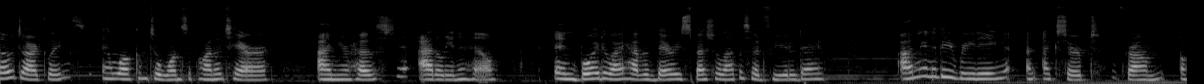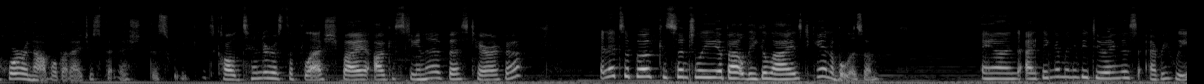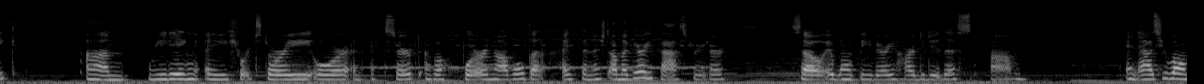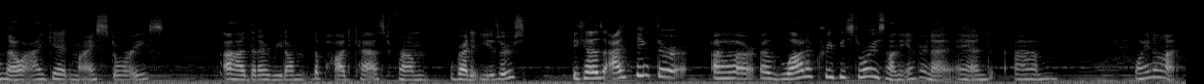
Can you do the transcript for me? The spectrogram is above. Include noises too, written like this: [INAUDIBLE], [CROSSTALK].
Hello, Darklings, and welcome to Once Upon a Terror. I'm your host, Adelina Hill, and boy, do I have a very special episode for you today. I'm going to be reading an excerpt from a horror novel that I just finished this week. It's called Tender is the Flesh by Agustina Bazterrica, and it's a book essentially about legalized cannibalism. And I think I'm going to be doing this every week um, reading a short story or an excerpt of a horror novel that I finished. I'm a very fast reader, so it won't be very hard to do this. Um, and as you all know, I get my stories uh, that I read on the podcast from Reddit users because I think there are a lot of creepy stories on the internet, and um, why not?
